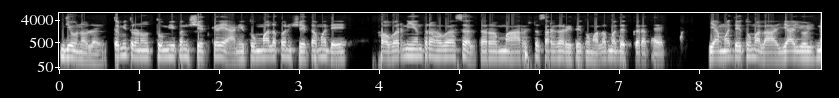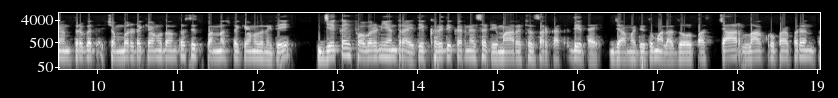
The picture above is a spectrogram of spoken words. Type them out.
घेऊन आलो आहे तर मित्रांनो तुम्ही पण शेतकरी आणि तुम्हाला पण शेतामध्ये फवारणी यंत्र हवं असेल तर महाराष्ट्र सरकार इथे तुम्हाला मदत करत आहे. यामध्ये तुम्हाला या योजनेअंतर्गत शंभर टक्के अनुदान तसेच पन्नास टक्के अनुदान इथे जे काही फवारणी यंत्र आहे ते खरेदी करण्यासाठी महाराष्ट्र सरकार देत आहे. ज्यामध्ये तुम्हाला जवळपास चार लाख रुपयापर्यंत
